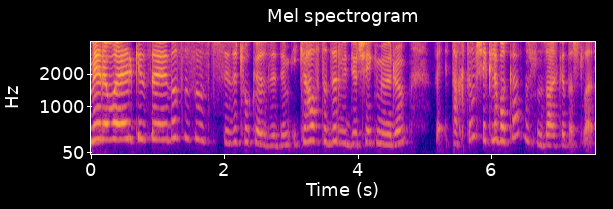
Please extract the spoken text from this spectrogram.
Merhaba herkese. Nasılsınız? Sizi çok özledim. İki haftadır video çekmiyorum. Ve taktığım şekle bakar mısınız arkadaşlar?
